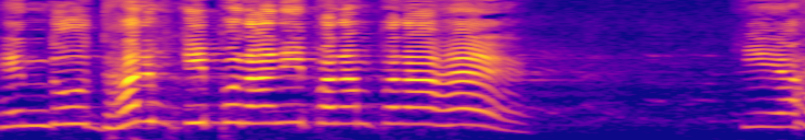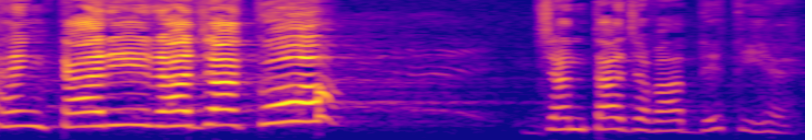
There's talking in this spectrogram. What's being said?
हिंदू धर्म की पुरानी परंपरा है कि अहंकारी राजा को जनता जवाब देती है।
